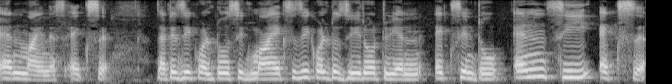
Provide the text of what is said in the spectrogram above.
n minus x. That is equal to sigma x is equal to 0 to n x into ncx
